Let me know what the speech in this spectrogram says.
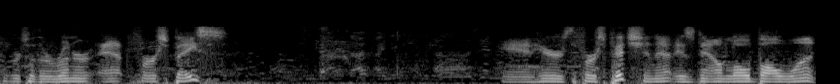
Cougars with a runner at first base. And here's the first pitch, and that is down low, ball one.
